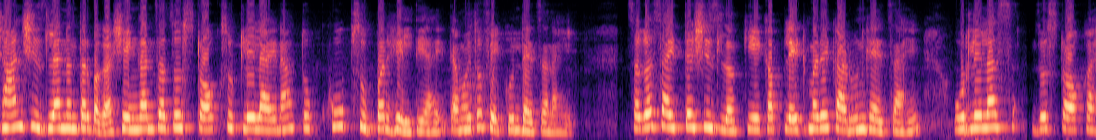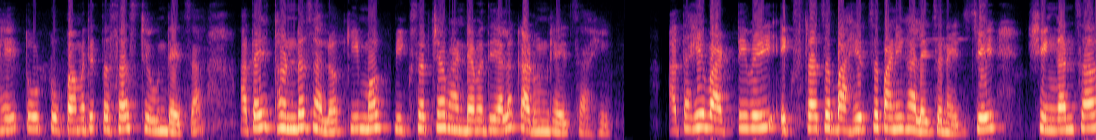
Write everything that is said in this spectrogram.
छान शिजल्यानंतर बघा शेंगांचा जो स्टॉक सुटलेला आहे ना तो खूप सुपर हेल्दी आहे. त्यामुळे तो फेकून द्यायचा नाही. सगळं साहित्य शिजलं की एका प्लेटमध्ये काढून घ्यायचं आहे. उरलेला जो स्टॉक आहे तो टोपामध्ये तसाच ठेवून द्यायचा. आता हे थंड झालं की मग मिक्सरच्या भांड्यामध्ये याला काढून घ्यायचं आहे. आता हे वाटते वेळी एक्स्ट्राचं बाहेरचं पाणी घालायचं नाही. जे शेंगांचा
